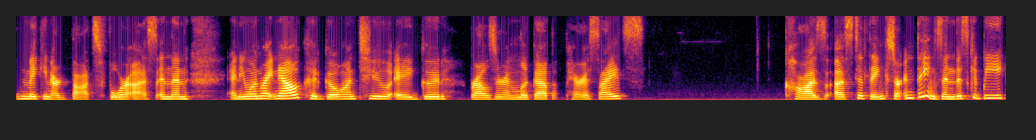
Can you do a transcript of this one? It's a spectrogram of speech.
making our thoughts for us. And then anyone right now could go onto a good browser and look up parasites cause us to think certain things. And this could be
